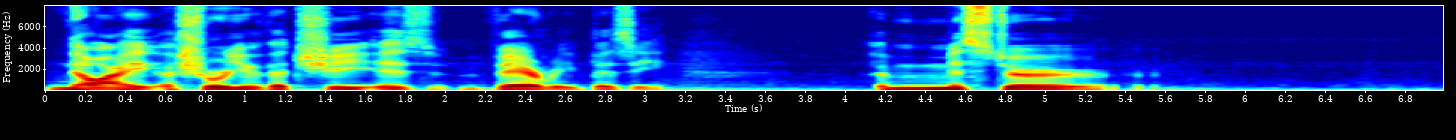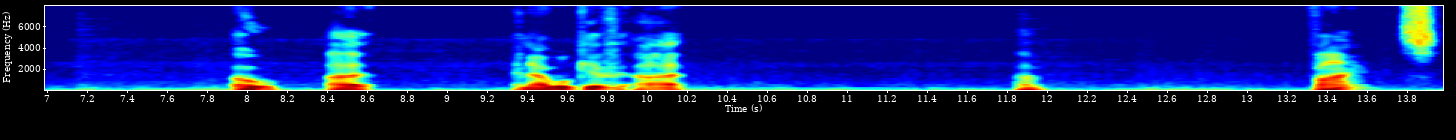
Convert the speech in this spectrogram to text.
no, I assure you that she is very busy. Mr. Oh, uh, and I will give uh, uh, Vines,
